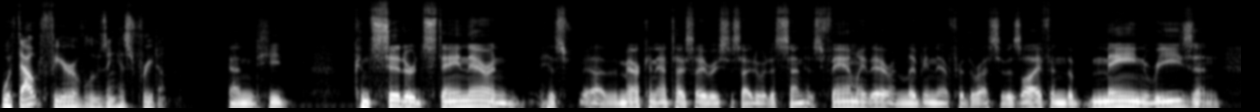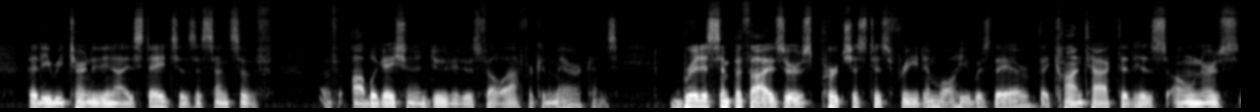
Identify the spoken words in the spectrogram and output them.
without fear of losing his freedom. And he considered staying there, and his uh, the American Anti-Slavery Society would have sent his family there and living there for the rest of his life. And the main reason that he returned to the United States is a sense of, of obligation and duty to his fellow African Americans. British sympathizers purchased his freedom while he was there. They contacted his owners,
